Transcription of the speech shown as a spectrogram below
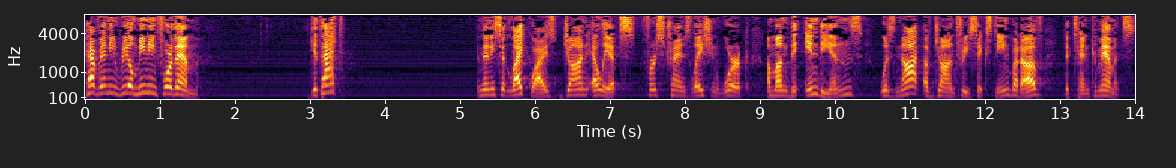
have any real meaning for them? Get that? And then he said, likewise, John Eliot's first translation work among the Indians was not of John 3:16 but of the 10 commandments.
